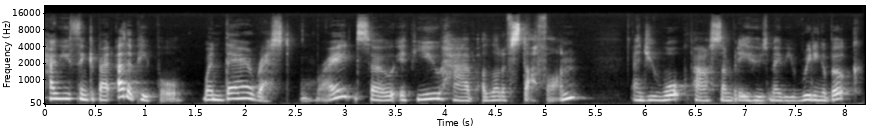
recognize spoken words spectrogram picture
how you think about other people when they're resting, right? So if you have a lot of stuff on and you walk past somebody who's maybe reading a book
